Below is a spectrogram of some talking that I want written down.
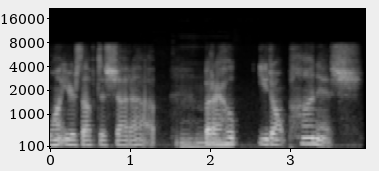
want yourself to shut up. Mm-hmm. But I hope you don't punish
